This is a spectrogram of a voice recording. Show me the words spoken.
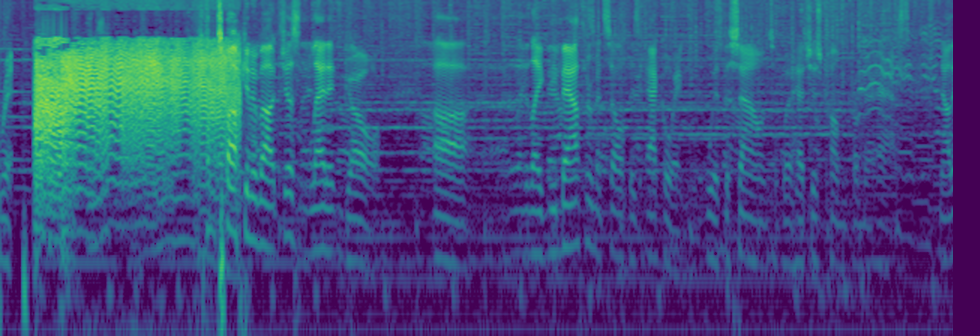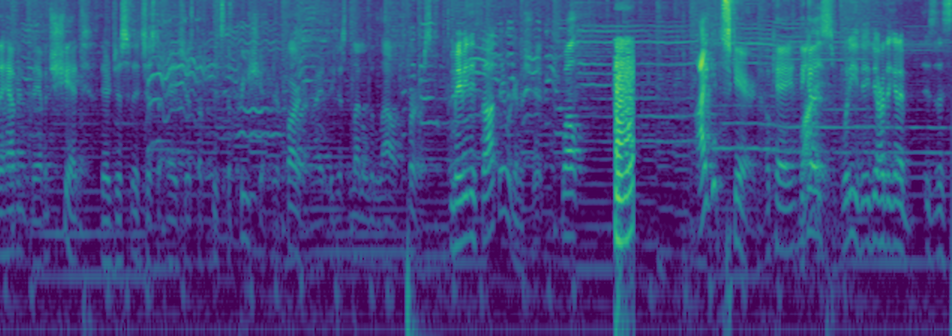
rip. I'm talking about just let it go. Uh, like the bathroom itself is echoing with the sounds of what has just come from their ass. Now they haven't they haven't shit. They're just it's just a, it's just a, it's the pre-shit. They're farting, right? They just let a little out first. Maybe they thought they were gonna shit. Well, I get scared, okay? Because Why? what do you think? Are they gonna? Is this?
